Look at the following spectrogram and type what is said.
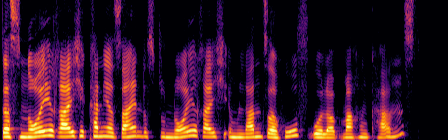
das Neureiche? Kann ja sein, dass du Neureich im Lanzer Hofurlaub machen kannst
